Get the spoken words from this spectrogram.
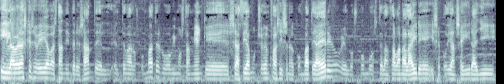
Y la verdad es que se veía bastante interesante el, el, tema de los combates. Luego vimos también que se hacía mucho énfasis en el combate aéreo, que los combos te lanzaban al aire y se podían seguir allí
